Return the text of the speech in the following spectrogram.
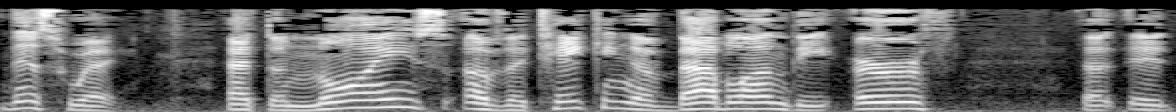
this way. At the noise of the taking of Babylon, the earth, uh, it,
